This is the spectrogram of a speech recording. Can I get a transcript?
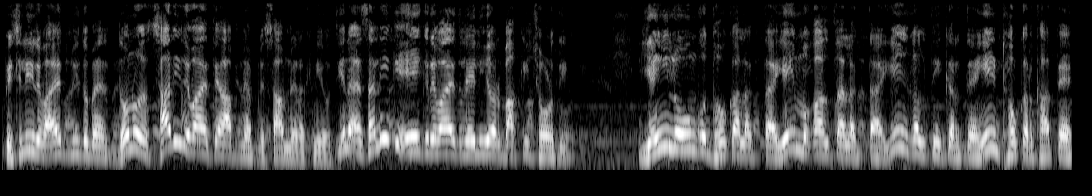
پچھلی روایت بھی تو میں، دونوں ساری روایتیں آپ نے اپنے سامنے رکھنی ہوتی ہے نا۔ ایسا نہیں کہ ایک روایت لے لی اور باقی چھوڑ دی۔ یہی لوگوں کو دھوکا لگتا ہے یہی مغالطہ لگتا ہے یہی غلطی کرتے ہیں یہی ٹھوکر کھاتے ہیں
